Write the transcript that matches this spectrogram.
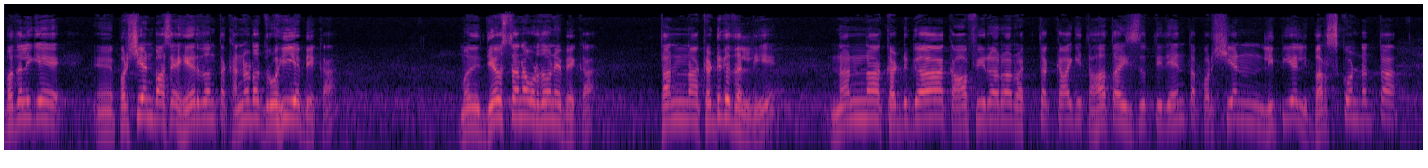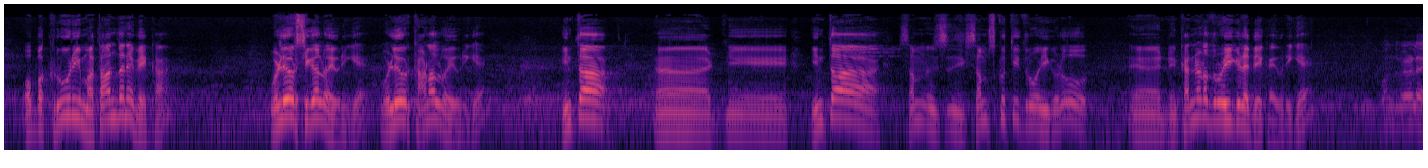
ಬದಲಿಗೆ ಪರ್ಷಿಯನ್ ಭಾಷೆ ಹೇರಿದಂಥ ಕನ್ನಡ ದ್ರೋಹಿಯೇ ಬೇಕಾ? ಮ, ದೇವಸ್ಥಾನ ಹೊಡೆದವನೇ ಬೇಕಾ? ತನ್ನ ಖಡ್ಗದಲ್ಲಿ, ನನ್ನ ಖಡ್ಗ ಕಾಫಿರರ ರಕ್ತಕ್ಕಾಗಿ ತಹತಹಿಸುತ್ತಿದೆ ಅಂತ ಪರ್ಷಿಯನ್ ಲಿಪಿಯಲ್ಲಿ ಬರೆಸ್ಕೊಂಡಂಥ ಒಬ್ಬ ಕ್ರೂರಿ ಮತಾಂಧನೇ ಬೇಕಾ? ಒಳ್ಳೆಯವ್ರು ಸಿಗಲ್ವ ಇವರಿಗೆ? ಒಳ್ಳೆಯವ್ರು ಕಾಣಲ್ವ ಇವರಿಗೆ? ಇಂಥ ಇಂಥ ಸಂ ಸಂಸ್ಕೃತಿ ದ್ರೋಹಿಗಳು ಕನ್ನಡ ದ್ರೋಹಿಗಳೇ ಬೇಕಾ ಇವರಿಗೆ? ಒಂದು ವೇಳೆ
